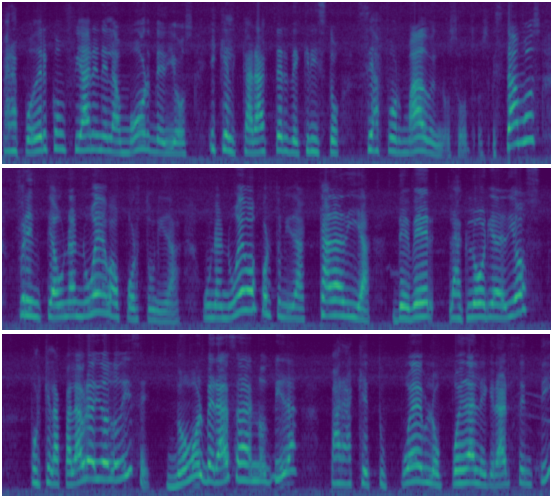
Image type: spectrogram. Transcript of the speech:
para poder confiar en el amor de Dios y que el carácter de Cristo sea formado en nosotros. Estamos frente a una nueva oportunidad, una nueva oportunidad cada día de ver la gloria de Dios, porque la palabra de Dios lo dice, no volverás a darnos vida para que tu pueblo pueda alegrarse en ti.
